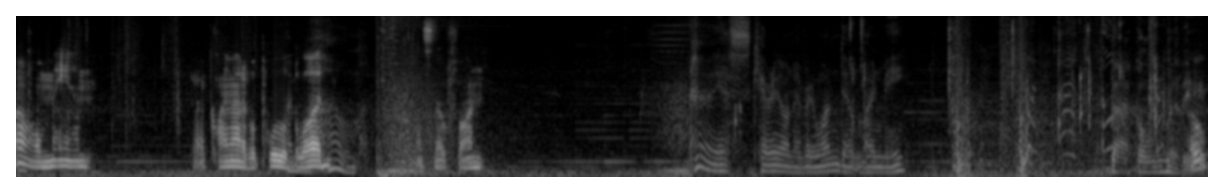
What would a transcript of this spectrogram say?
Oh man. Gotta climb out of a pool of I'm blood. home. That's no fun. yes, carry on, everyone. Don't mind me. Back already. Oh.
